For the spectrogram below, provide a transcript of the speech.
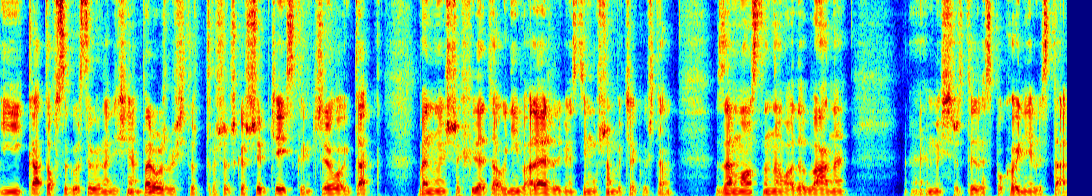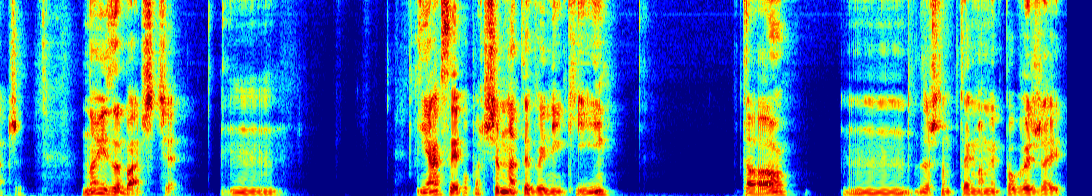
i cut-off sobie na 10 A, żeby się to troszeczkę szybciej skończyło i tak będą jeszcze chwilę te ogniwa leżeć, więc nie muszą być jakoś tam za mocno naładowane. E, myślę, że tyle spokojnie wystarczy. No i zobaczcie. Hmm. Jak sobie popatrzymy na te wyniki, to Mm, zresztą tutaj mamy powyżej.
